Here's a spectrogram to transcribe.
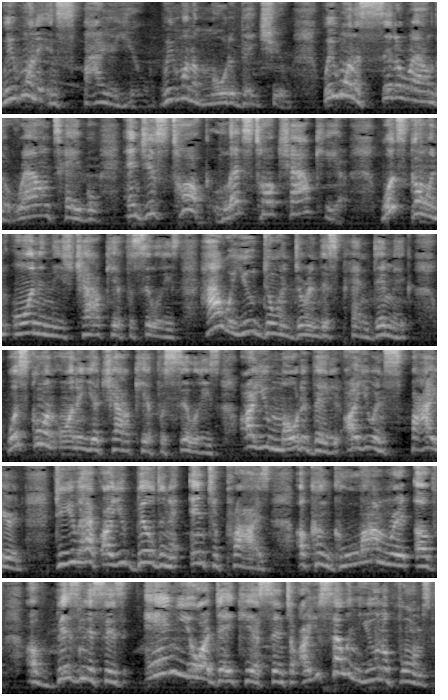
We want to inspire you. We want to motivate you. We want to sit around the round table and just talk. Let's talk childcare. What's going on in these childcare facilities? How are you doing during this pandemic? What's going on in your childcare facilities? Are you motivated? Are you inspired? Do you have are you building an enterprise, a conglomerate of of businesses in your daycare center? Are you selling uniforms?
